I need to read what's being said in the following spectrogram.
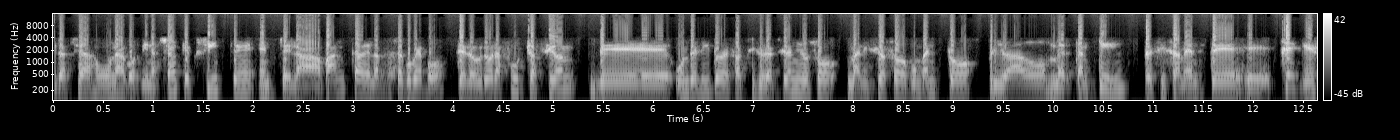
gracias a una coordinación que existe entre la banca de la Plaza Copiapó, se logró la frustración de un delito de falsificación y uso malicioso de documento privado mercantil, precisamente eh, cheques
